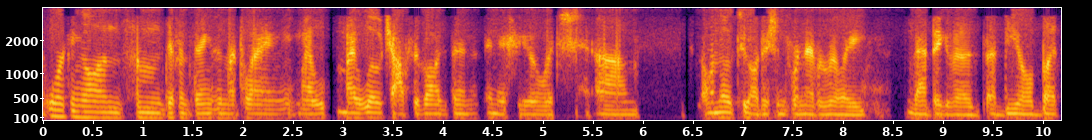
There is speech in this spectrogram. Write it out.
working on some different things in my playing. My my low chops have always been an issue, which um, on those two auditions were never really that big of a, a deal. But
